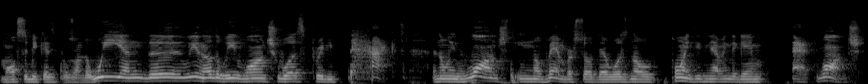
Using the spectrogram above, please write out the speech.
mostly because it was on the Wii, and the, you know, the Wii launch was pretty packed, and only launched in November, so there was no point in having the game at launch.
